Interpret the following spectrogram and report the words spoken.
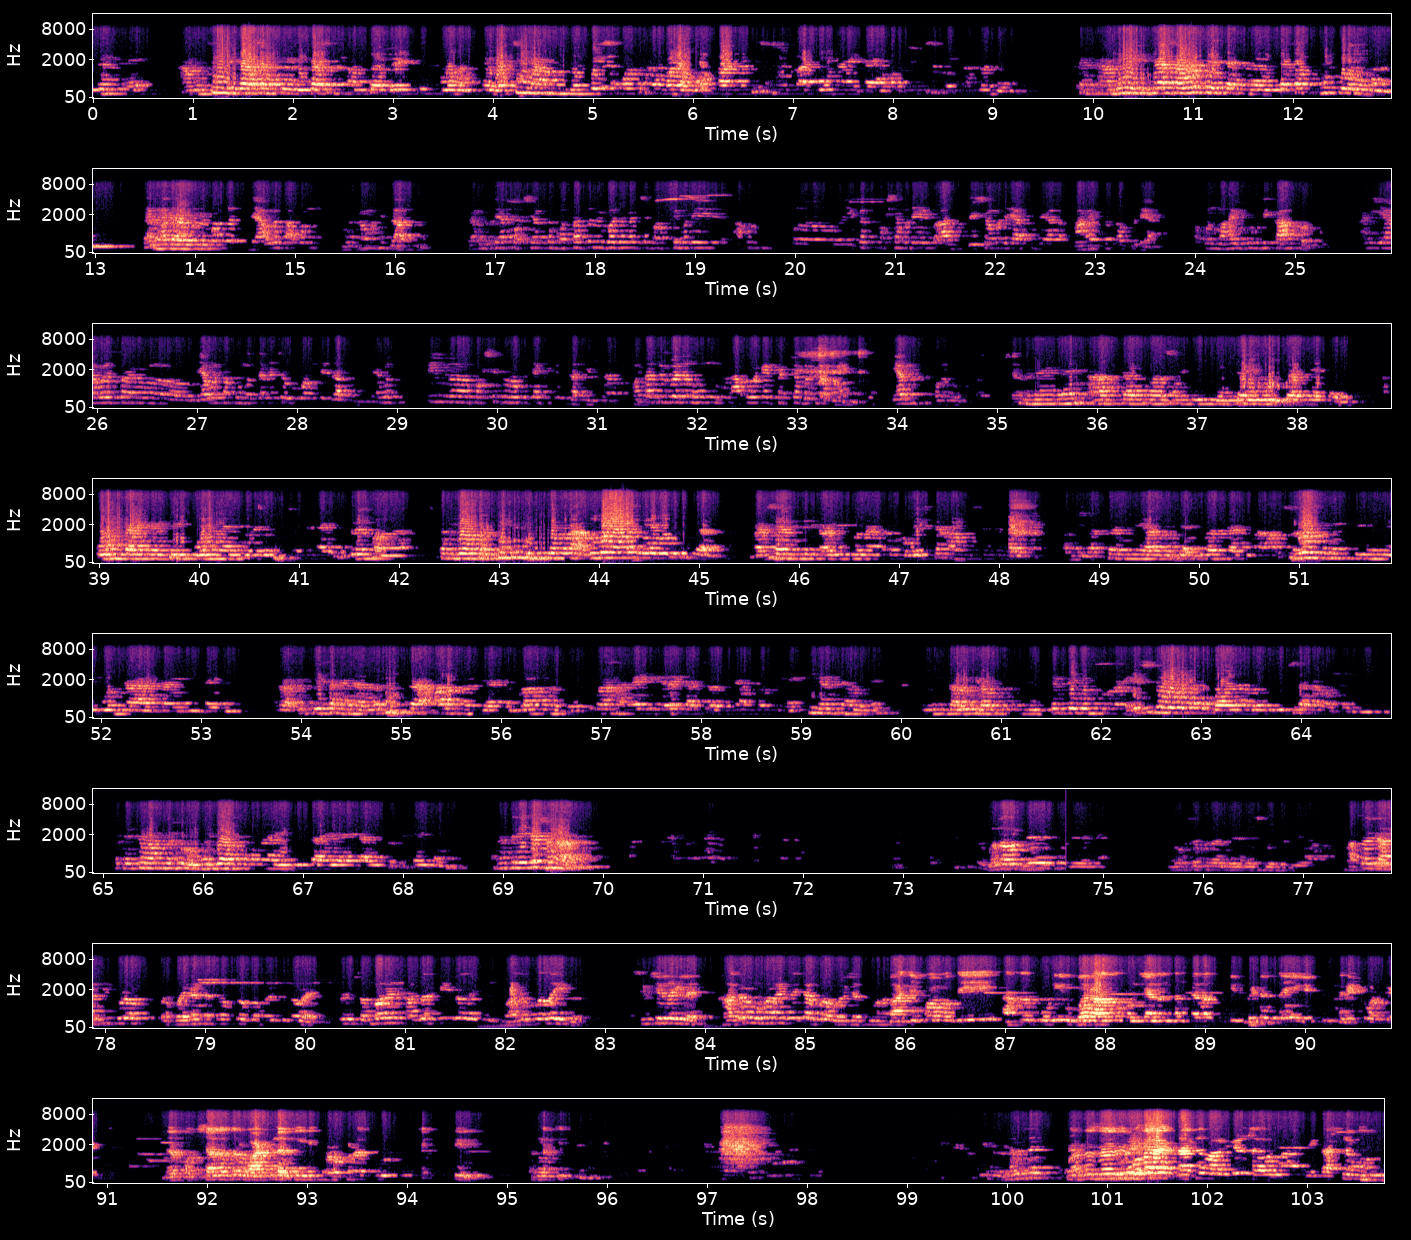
आहे आमच्या विकासाचे विकास आमचा वचन आम्ही प्रत्येक समोर आम्हाला वोट काढण्याची समोर काढले नाही काय आम्हाला ते सगळं चांगलं नाही. तर आम्ही विकासावर चर्चा करा विकासात खूप पुढे होणार त्यांना काय वाटतं? मग ज्यावेळेस आपण लोकांमध्ये जातो कारण त्या पक्षाचं मताचं विभाजनाच्या बाबतीमध्ये आपण एकाच पक्षामध्ये आज देशामध्ये असू द्या महाराष्ट्रात असू द्या आपण महायुतीमध्ये काम करतो. आणि यावेळेस अं, ज्यावेळेस आपण मतदानाच्या रूपामध्ये जातो. त्यावेळेस तीन पक्षाचे लोक त्या ठिकाणी जातील. तर मताचं विभाजन होऊन आपलं काही फटका बसणार नाही. या दृष्टीकोनातून. कोण काय करते कोण नाही करते सगळं पाहणार पण जेव्हा प्रत्येक गोष्टीचा अनुभव आला या गोष्टीचा लक्षात घेणे काळजी घेणं वरिष्ठ आणि लक्षात या गोष्टी अजिबात काळजी सर्व कोण काय नाही नाही. तर आम्ही ते सांगायला फक्त आम्हाला तुम्हाला सांगायची गरज गरज नाही तुम्ही चालू ठेवा पण हे सुद्धा काय तर कसं उमेदवार कोण आहे काय आहे काय काही नाही. नंतर एकच होणार मला वाटते लोकसभेला निवडणूक होती. आता जे आणखी पुढं पहिल्या टप्प्यापर्यंत आहे तर शंभर आणि खासदार की जर भाजपला येतं शिवसेनेला गेले खासदार उभा राहायचं त्या भविष्यात तुम्हाला भाजपामध्ये असं कोणी उभं राहतो म्हणल्यानंतर त्याला तिकीट भेटत नाही इलेक्ट्रिक मेरिटवर भेटते. जर पक्षाला जर वाटलं की हे खरोखरच शकतील तर नक्कीच ते बोला साहेबांना एक राष्ट्र म्हणून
